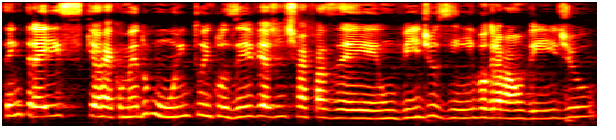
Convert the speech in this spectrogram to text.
Tem três que eu recomendo muito. Inclusive, a gente vai fazer um videozinho. Vou gravar um vídeo.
